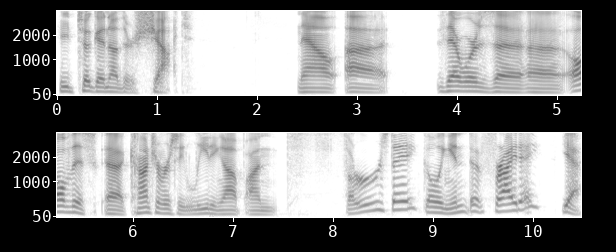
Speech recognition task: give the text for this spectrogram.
He took another shot. Now, uh, there was uh, uh, all this uh, controversy leading up on Thursday going into Friday. Yeah,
